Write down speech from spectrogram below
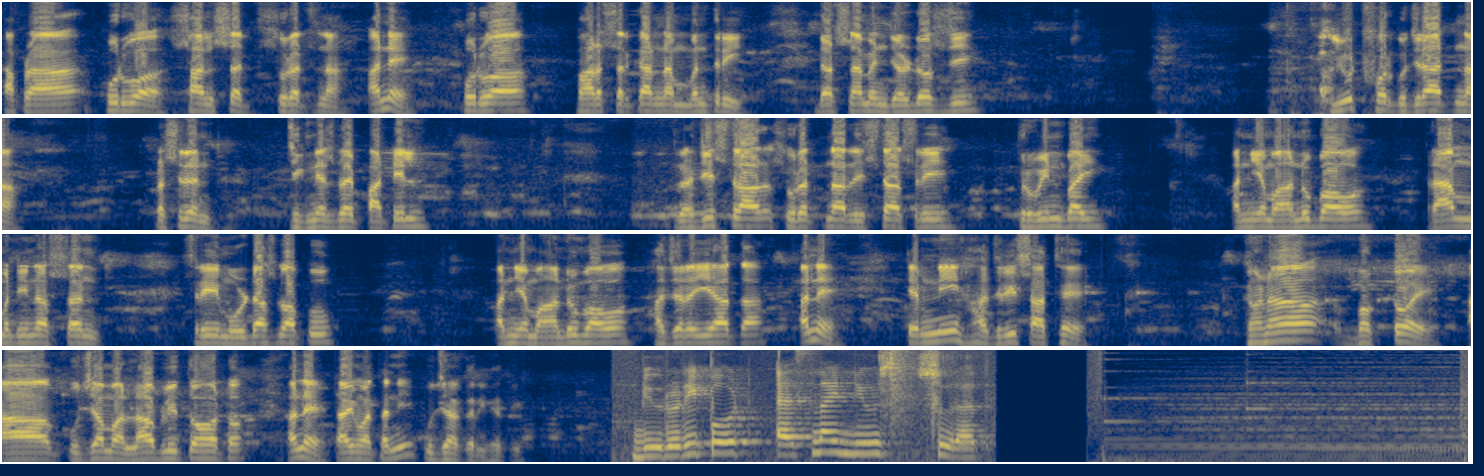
આપણા પૂર્વ સાંસદ સુરતના અને પૂર્વ ભારત સરકારના મંત્રી દર્શનાબેન જરડોસજી યુથ ફોર ગુજરાતના પ્રેસિડેન્ટ જિજ્ઞેશભાઈ પાટીલ, રજિસ્ટ્રાર સુરતના રજિસ્ટ્રાર શ્રી ધ્રુવીનભાઈ, અન્ય મહાનુભાવો, રામ મંદિરના સંત શ્રી મુરદાસ બાપુ, અન્ય મહાનુભાવો હાજર રહ્યા હતા અને તેમની હાજરી સાથે ઘણા ભક્તોએ આ પૂજામાં લાભ લીધો હતો અને તાઈ માતાની પૂજા કરી હતી. Bureau report S nine news Surat.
